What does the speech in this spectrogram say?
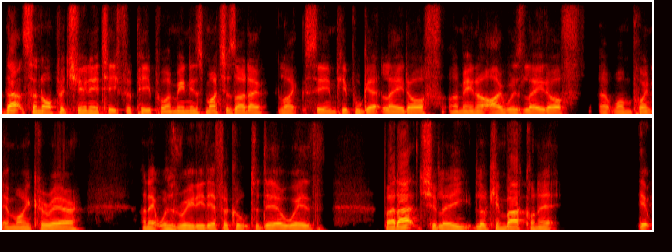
that's an opportunity for people. I mean, as much as I don't like seeing people get laid off, I mean, I was laid off at one point in my career and it was really difficult to deal with. But actually, looking back on it, it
